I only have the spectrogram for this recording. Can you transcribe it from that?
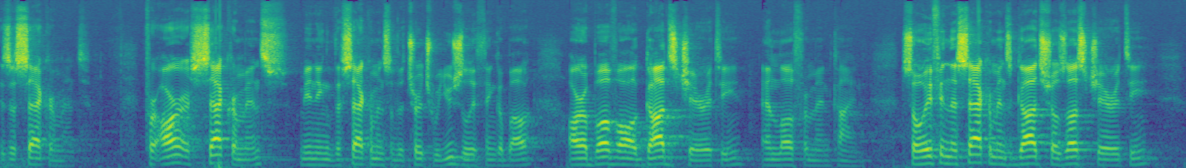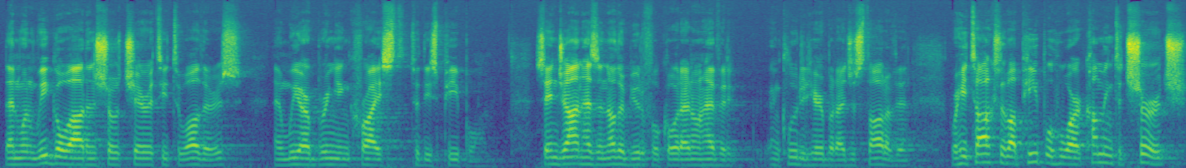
is a sacrament. For our sacraments, meaning the sacraments of the church we usually think about, are above all God's charity and love for mankind. So if in the sacraments God shows us charity, then when we go out and show charity to others, then we are bringing Christ to these people. St. John has another beautiful quote. I don't have it included here, but I just thought of it, where he talks about people who are coming to church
